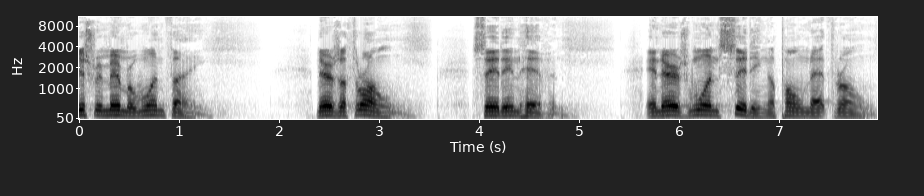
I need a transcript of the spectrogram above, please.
Just remember one thing. There's a throne set in heaven, and there's one sitting upon that throne.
